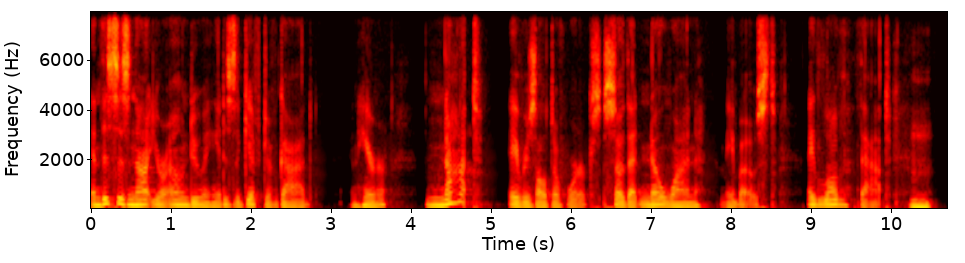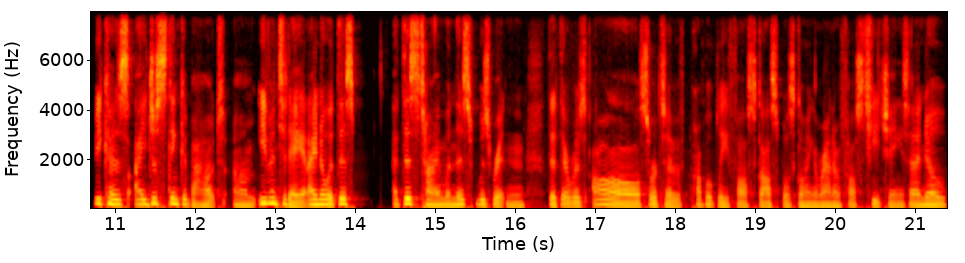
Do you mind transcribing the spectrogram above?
and this is not your own doing; it is the gift of God. And here, not a result of works, so that no one may boast. I love that mm, because I just think about um, even today, and I know at this at this time when this was written that there was all sorts of probably false gospels going around and false teachings, and I know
